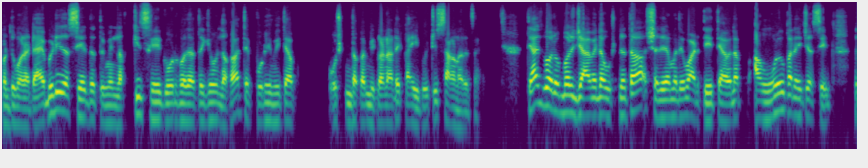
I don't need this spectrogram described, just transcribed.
पण तुम्हाला डायबिटीज असेल तर तुम्ही नक्कीच हे गोड पदार्थ घेऊ नका. ते पुढे मी त्या उष्णता कमी करणारे काही गोष्टी सांगणारच आहे. त्याचबरोबर ज्या वेळेला उष्णता शरीरामध्ये वाढते त्यावेळेला आंघोळ करायची असेल तर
